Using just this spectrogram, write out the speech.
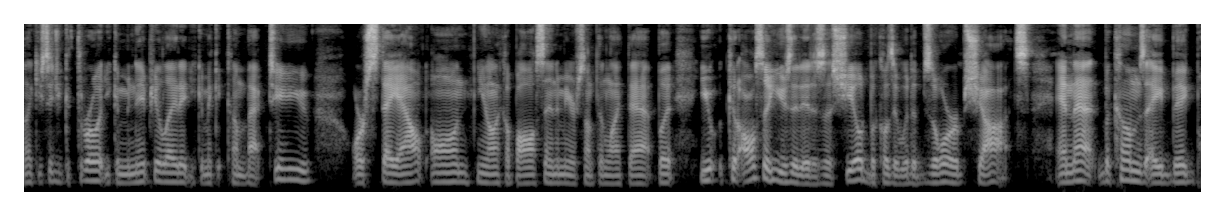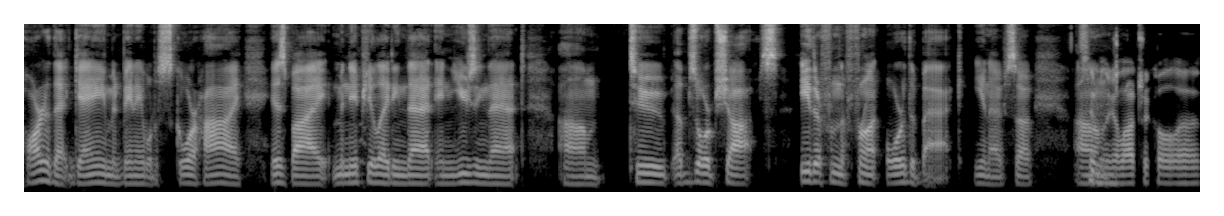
like you said, you can throw it, you can manipulate it, you can make it come back to you, or stay out on, you know, like a boss enemy or something like that. But you could also use it as a shield because it would absorb shots, and that becomes a big part of that game. And being able to score high is by manipulating that and using that um, to absorb shots either from the front or the back. You know, so Seems um, like a logical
